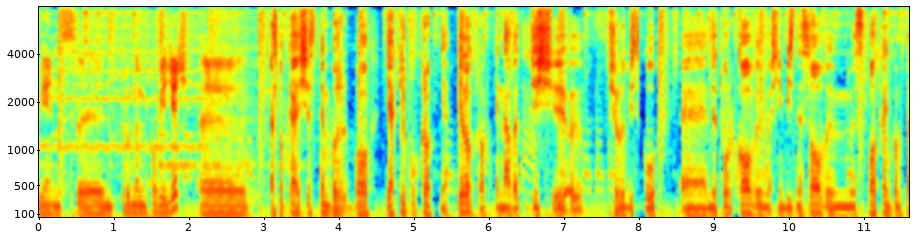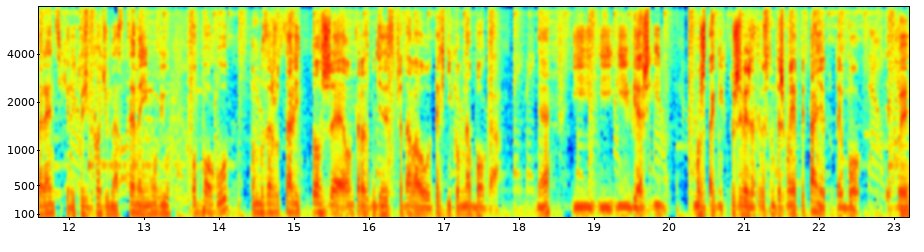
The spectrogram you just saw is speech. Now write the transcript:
więc y, trudno mi powiedzieć. Y, A spotkałeś się z tym, bo, bo ja kilkukrotnie, wielokrotnie nawet gdzieś e, w środowisku e, networkowym, właśnie biznesowym, spotkań, konferencji, kiedy ktoś wychodził na scenę i mówił o Bogu, to mu zarzucali to, że on teraz będzie sprzedawał techniką na Boga, nie? I, i, i wiesz, i może tak niektórzy, wiesz, dlatego są też moje pytanie tutaj, bo jakby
